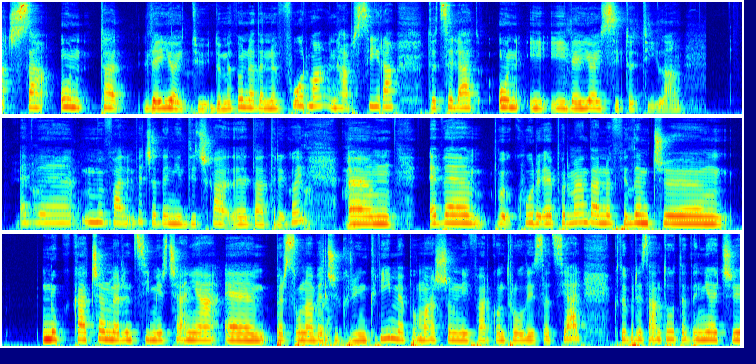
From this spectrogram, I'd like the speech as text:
aq sa unë ta lejoj ty. Domethonë edhe në forma, në hapsira të cilat unë i, i lejoj si të tilla. Edhe më fal, veç edhe një diçka ta tregoj. Ëm um, edhe për, kur e përmenda në fillim që nuk ka qenë me rëndësi mirëqenja e personave që kryjn krime, po ma shumë një farë kontrolli social, këtu prezentot edhe një që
